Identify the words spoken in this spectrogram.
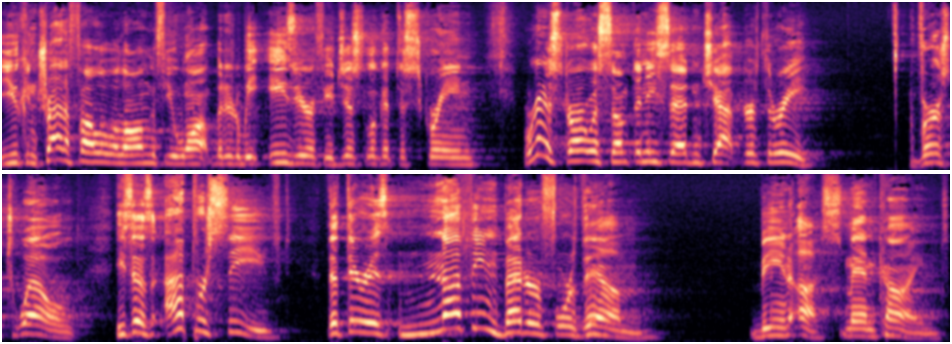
You can try to follow along if you want, but it'll be easier if you just look at the screen. We're going to start with something he said in chapter 3, verse 12. He says, I perceived that there is nothing better for them, being us, mankind,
